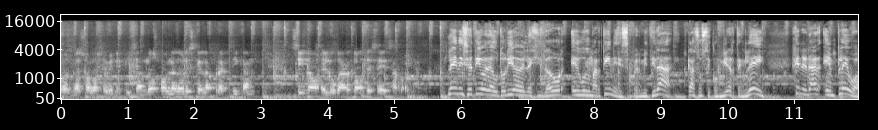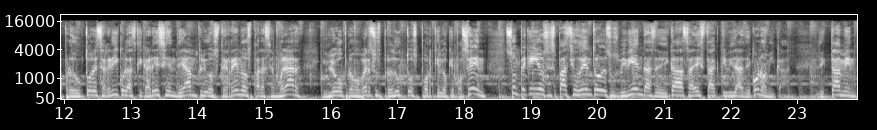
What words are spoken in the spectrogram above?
pues no solo se benefician los pobladores que la practican, sino el lugar donde se desarrolla. La iniciativa de autoría del legislador Edwin Martínez permitirá, en caso se convierta en ley, generar empleo a productores agrícolas que carecen de amplios terrenos para sembrar y luego promover sus productos porque lo que poseen son pequeños espacios dentro de sus viviendas dedicadas a esta actividad económica. El dictamen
